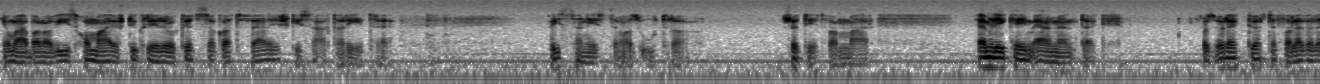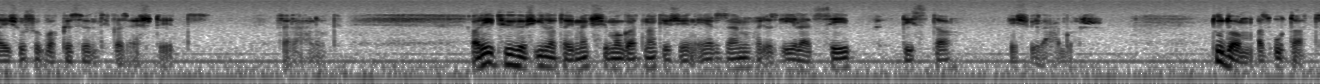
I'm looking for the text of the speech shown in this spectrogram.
Nyomában a víz homályos tükréről köt szakadt fel, és kiszállt a rétre. Visszanéztem az útra. Sötét van már. Emlékeim elmentek. Az öreg körtefa levelei susogva köszöntik az estét. Felállok. A rét hűvös illatai megsimogatnak, és én érzem, hogy az élet szép, tiszta és világos. Tudom az utat,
